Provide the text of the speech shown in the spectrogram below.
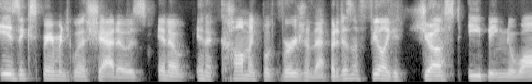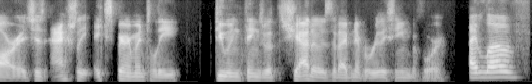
is experimenting with shadows in a in a comic book version of that, but it doesn't feel like it's just aping noir. It's just actually experimentally doing things with shadows that I've never really seen before. I love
